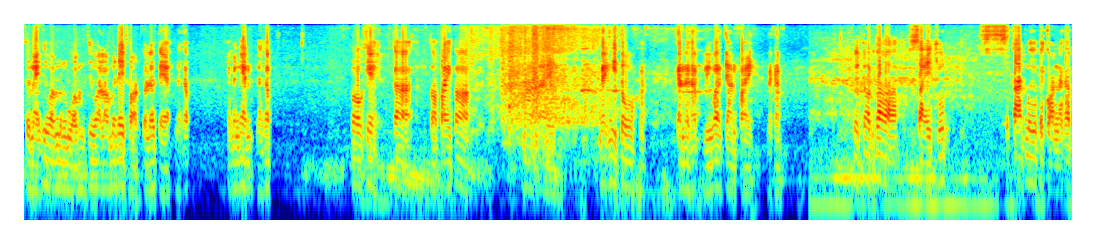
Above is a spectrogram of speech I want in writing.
ตัวไหนที่ว่ามันหลวมที่ว่าเราไม่ได้ถอดก็แล้วแต่นะครับ ให้มันแน่นนะครับโอเค ก็ต่อไปก็ มาใส่แมกนีโตกันนะครับ หรือว่าจานไฟนะครับเบื้องต้นก็ใส่ชุดสตาร์ทมือไปก่อนนะครับ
